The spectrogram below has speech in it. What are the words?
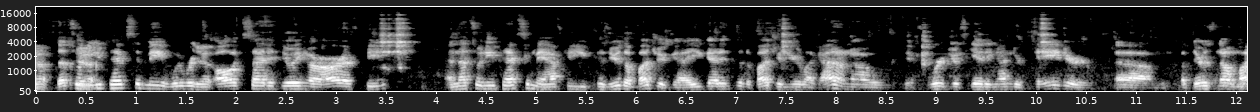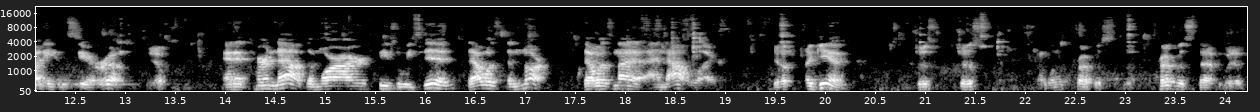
Yeah, That's when yeah. you texted me. We were Yeah. all excited doing our RFP. And that's when you texted me after you, because you're the budget guy. You got into the budget. and You're like, I don't know if we're just getting underpaid or, um, but there's no money in CRO. Yep. And it turned out the more RFPs we did, that was the norm. That was not an outlier. Yep. Again, just just I want to preface preface that with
